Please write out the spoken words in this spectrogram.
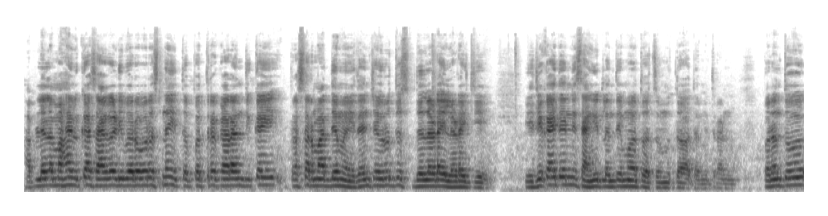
आपल्याला महाविकास आघाडीबरोबरच नाही तर पत्रकारांची काही प्रसारमाध्यम आहे त्यांच्या विरुद्ध सुद्धा लढाई लढायची आहे. हे जे काही त्यांनी सांगितलं ते महत्त्वाचा मुद्दा होता मित्रांनो. परंतु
